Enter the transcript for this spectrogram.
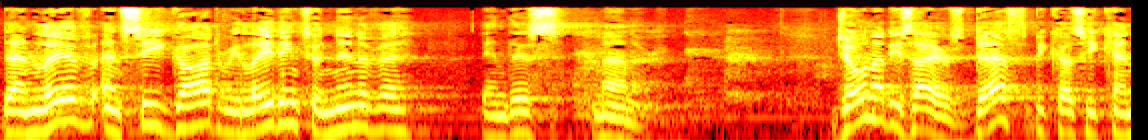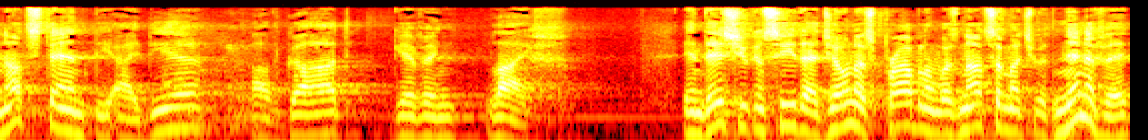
than live and see God relating to Nineveh in this manner. Jonah desires death because he cannot stand the idea of God giving life. In this, you can see that Jonah's problem was not so much with Nineveh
